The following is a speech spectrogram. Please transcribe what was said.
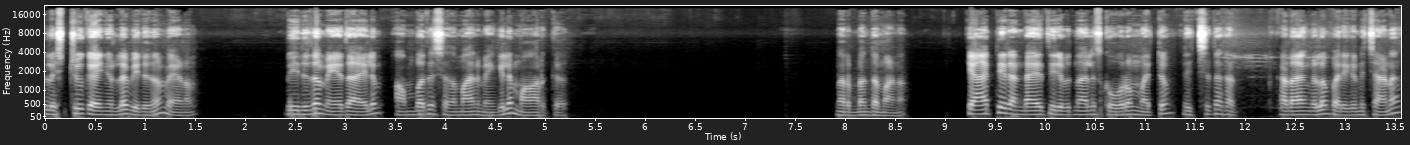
പ്ലസ് ടു കഴിഞ്ഞുള്ള ബിരുദം വേണം. ബിരുദം ഏതായാലും അമ്പത് ശതമാനമെങ്കിലും മാർക്ക് നിർബന്ധമാണ്. ക്യാറ്റ് രണ്ടായിരത്തി ഇരുപത്തിനാല് സ്കോറും മറ്റും നിശ്ചിത ഘടകങ്ങളും പരിഗണിച്ചാണ്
